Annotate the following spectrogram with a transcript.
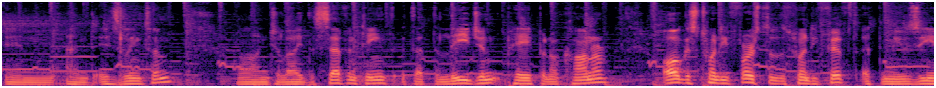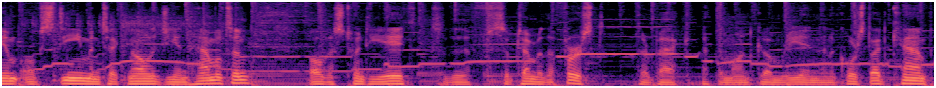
in and Islington. On July the 17th, it's at the Legion, Pape and O'Connor. August 21st to the 25th at the Museum of Steam and Technology in Hamilton. August 28th to the September the 1st, they're back at the Montgomery Inn. And of course, that camp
